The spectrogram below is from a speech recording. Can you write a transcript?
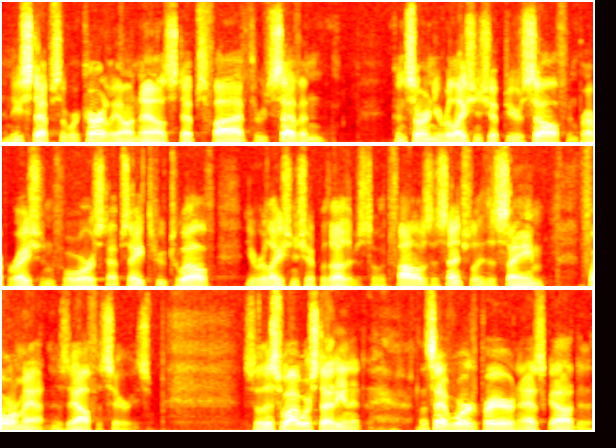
and these steps that we're currently on now, steps five through seven, concern your relationship to yourself in preparation for steps 8 through 12, your relationship with others. So it follows essentially the same format as the Alpha series. So this is why we're studying it. Let's have a word of prayer and ask God to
